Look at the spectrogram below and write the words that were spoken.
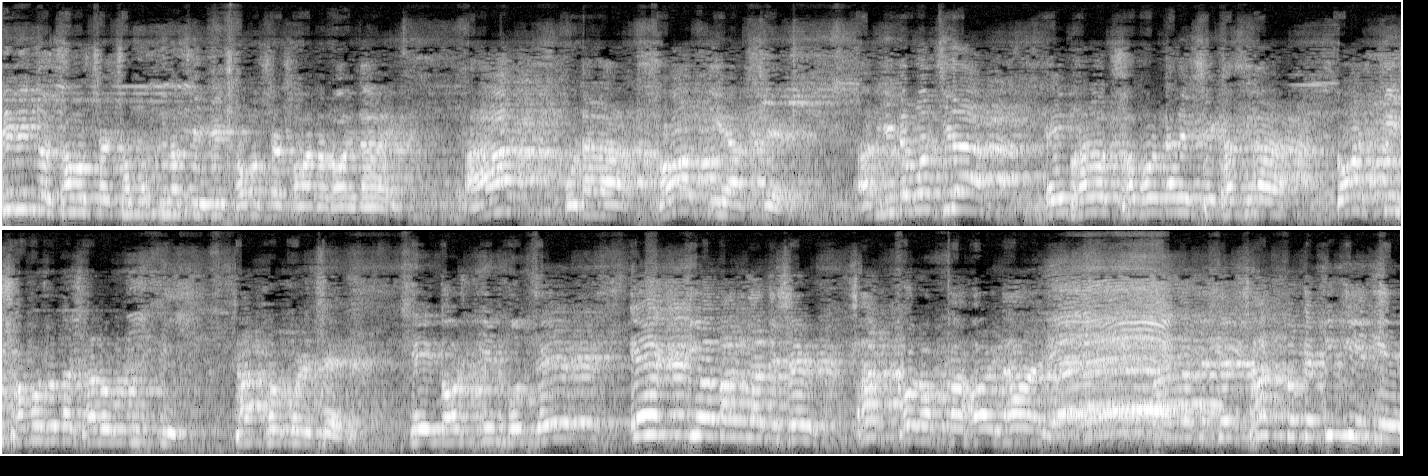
বিভিন্ন সমস্যার সম্মুখীন হচ্ছে, সেই সমস্যার সমাধান হয় নাই। আর ওনারা সব দিয়ে আসছে আমি যেটা বলছিলাম, এই ভারত সফরকালে শেখ হাসিনা দশটি সমঝোতা স্মারক চুক্তি স্বাক্ষর করেছেন। সেই দশ দিন মধ্যে একটিও বাংলাদেশের স্বার্থ রক্ষা হয় নাই। বাংলাদেশের স্বার্থকে বিকিয়ে দিয়ে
